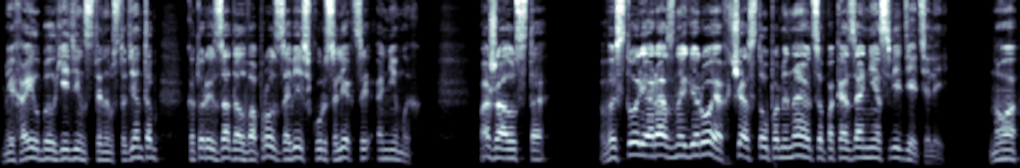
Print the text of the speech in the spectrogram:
Михаил был единственным студентом, который задал вопрос за весь курс лекций о немых. «Пожалуйста. В истории о разных героях часто упоминаются показания свидетелей. Но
